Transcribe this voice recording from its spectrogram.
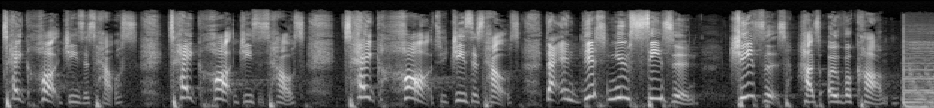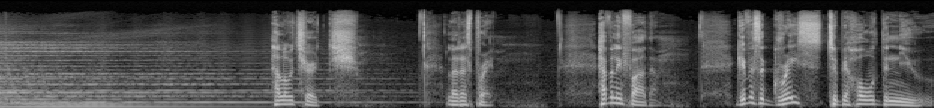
Take heart, Jesus' house. Take heart, Jesus' house. Take heart, Jesus' house. That in this new season, Jesus has overcome. Hello, church. Let us pray. Heavenly Father, give us a grace to behold the new.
